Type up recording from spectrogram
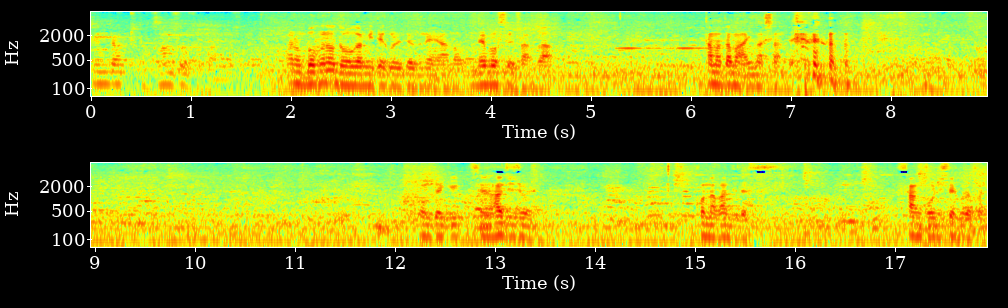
洗濯機と乾燥機がありますねあの僕の動画見てくれてるねあのネボステさんがたまたま会いましたんで。本的1080円。こんな感じです。参考にしてください。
